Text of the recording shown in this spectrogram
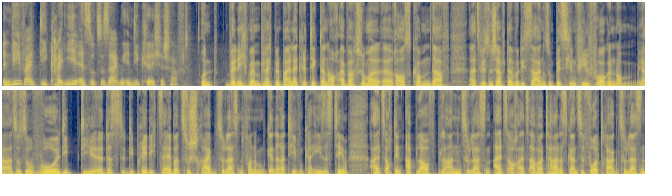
inwieweit die KI es sozusagen in die Kirche schafft. Und wenn ich mit, vielleicht mit meiner Kritik dann auch einfach schon mal äh, rauskommen darf, als Wissenschaftler würde ich sagen, so ein bisschen viel vorgenommen. Ja, also sowohl die, die, äh, das, die Predigt selber zu schreiben zu lassen von einem generativen KI-System, als auch den Ablauf planen zu lassen, als auch als Avatar das Ganze vortragen zu lassen,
